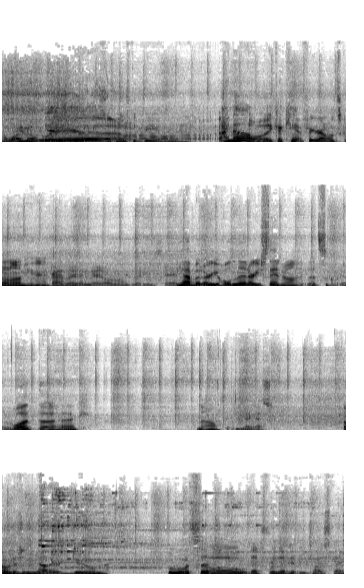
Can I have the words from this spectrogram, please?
I want to know where you're supposed to be on that. I know. Like I can't figure out what's going on here. Probably in the middle, like what you said. Yeah, but are you holding it or are you standing on it? That's the question. What the heck? No. The mask. Oh, there's another Doom. Ooh, what's this? Oh, that's for the hypnotized thing.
